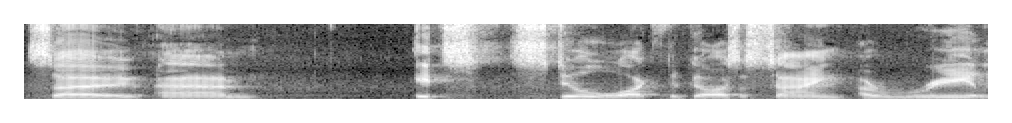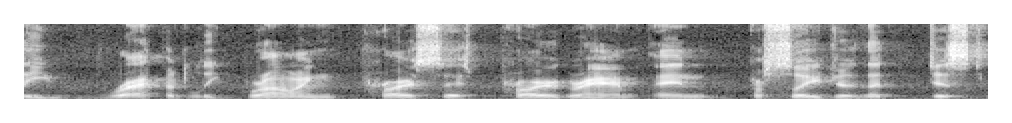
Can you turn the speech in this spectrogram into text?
So um, it's still like the guys are saying a really rapidly growing process program and procedure that just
